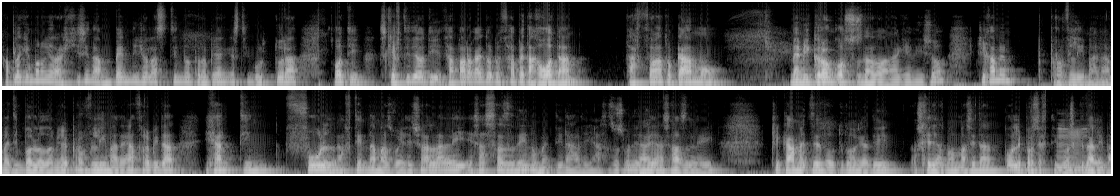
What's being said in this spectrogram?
Απλά και μόνο για να αρχίσει να μπαίνει κιόλας στην νοοτροπία και στην κουλτούρα. Ότι σκεφτείτε ότι θα πάρω κάτι το οποίο θα πεταγόταν, θα έρθω να το κάνω με μικρό κόστος να το αναγεννήσω. Και είχαμε προβλήματα με την πολεοδομία, όχι προβλήματα. Οι άνθρωποι ήταν, είχαν την full αυτή να μας βοηθήσουν, αλλά λέει: Εσάς σας δίνουμε την άδεια. Σας δώσουμε την άδεια, εσάς λέει. Και κάνετε το τούτο, γιατί ο σχεδιασμός μας ήταν πολύ προσεκτικός Μμμ. κτλ.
